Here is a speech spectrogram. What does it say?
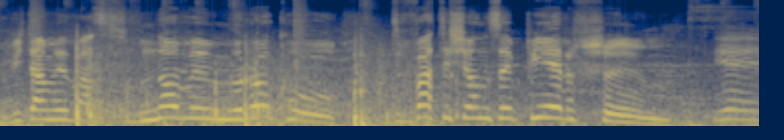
Witamy Was w nowym roku 2001. Jej.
